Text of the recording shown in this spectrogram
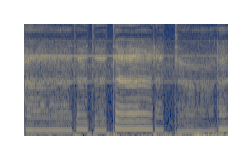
Ah, da, da, da, da, da, da,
